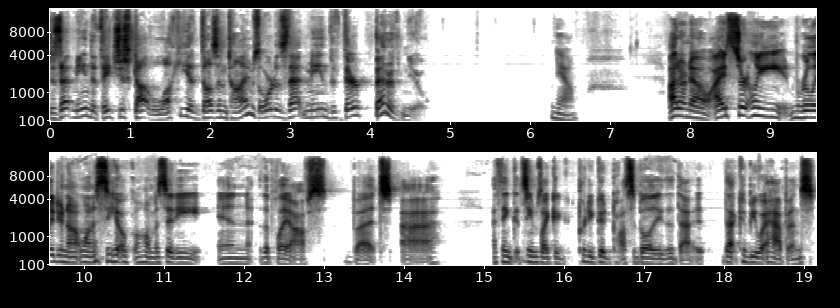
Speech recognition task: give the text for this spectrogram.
does that mean that they just got lucky a dozen times, or does that mean that they're better than you? Yeah. I don't know. I certainly really do not want to see Oklahoma City in the playoffs, but uh, I think it seems like a pretty good possibility that that, that could be what happens.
